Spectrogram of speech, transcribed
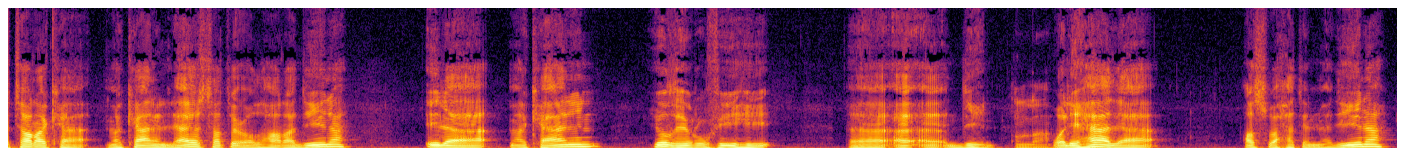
ترك مكانا لا يستطيع إظهار دينه إلى مكان يظهر فيه آه، آه، الدين الله. ولهذا أصبحت المدينة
